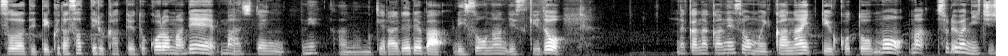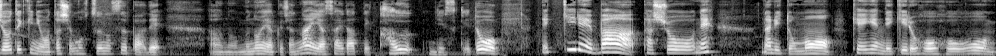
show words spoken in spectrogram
育ててくださってるかっていうところまで、まあ、視点ねあの向けられれば理想なんですけどなかなかねそうもいかないっていうことも、まあ、それは日常的に私も普通のスーパーであの無農薬じゃない野菜だって買うんですけどできれば多少ねなりとも軽減できる方法を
